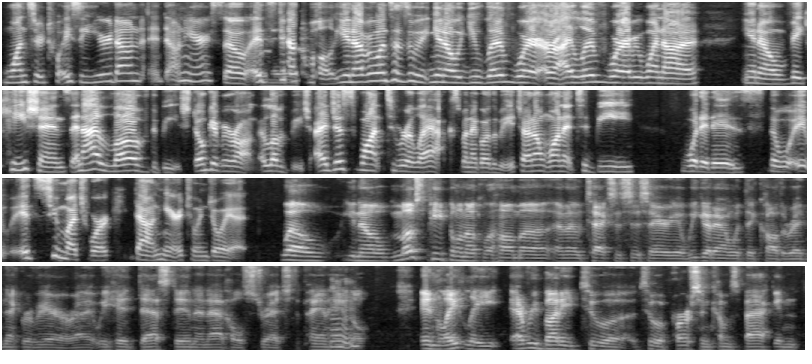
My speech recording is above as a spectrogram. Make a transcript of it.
once or twice a year down down here. So it's yeah. terrible. You know, everyone says you know you live where or I live where everyone uh you know vacations, and I love the beach. Don't get me wrong, I love the beach. I just want to relax when I go to the beach. I don't want it to be what it is. The it, it's too much work down here to enjoy it. Well, you know, most people in Oklahoma, I know Texas, this area, we go down what they call the Redneck Riviera, right? We hit Destin and that whole stretch, the Panhandle. Mm-hmm. And lately, everybody to a to a person comes back, and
